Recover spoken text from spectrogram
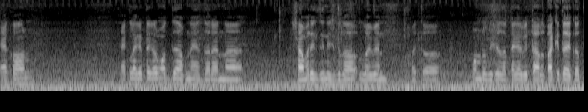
এখন এক লাখ টাকার মধ্যে আপনি ধরেন না সামরিক জিনিসগুলো লইবেন হয়তো পনেরো বিশ হাজার টাকার ভিতরে আর বাকি থাকে কত?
